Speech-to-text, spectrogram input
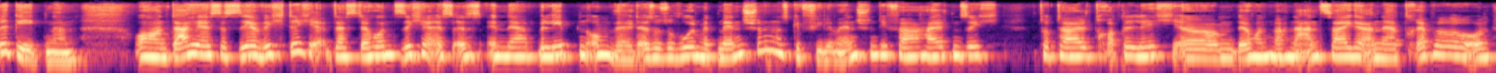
begegnen. Und daher ist es sehr wichtig, dass der Hund sicher ist, ist in der belebten Umwelt. Also sowohl mit Menschen, es gibt viele Menschen, die verhalten sich total trottelig. Ähm, der Hund macht eine Anzeige an der Treppe und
